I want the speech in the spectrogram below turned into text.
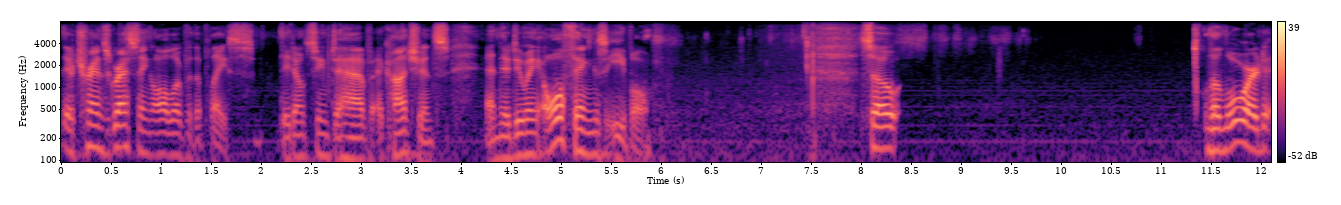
they're transgressing all over the place. They don't seem to have a conscience, and they're doing all things evil. So the Lord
